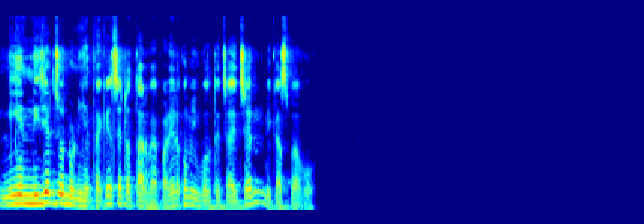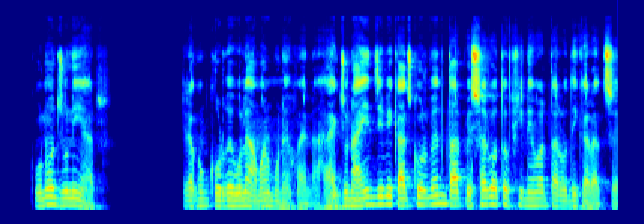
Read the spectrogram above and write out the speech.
নিয়ে নিজের জন্য নিয়ে থাকে, সেটা তার ব্যাপার। এরকমই বলতে চাইছেন বিকাশবাবু। কোনো জুনিয়র এরকম করবে বলে আমার মনে হয় না। একজন আইনজীবী কাজ করবেন, তার পেশাগত ফি নেওয়ার তার অধিকার আছে।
